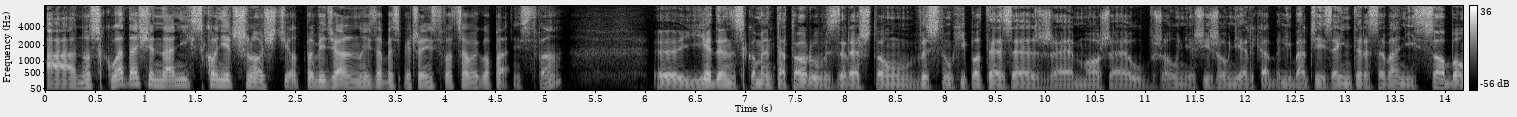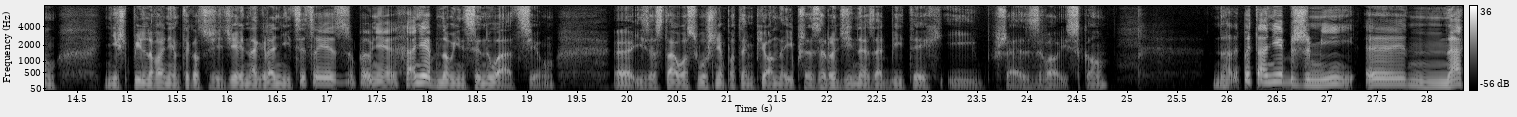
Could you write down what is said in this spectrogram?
a no składa się na nich z konieczności odpowiedzialność za bezpieczeństwo całego państwa – Jeden z komentatorów zresztą wysnuł hipotezę, że może żołnierz i żołnierka byli bardziej zainteresowani sobą niż pilnowaniem tego, co się dzieje na granicy, co jest zupełnie haniebną insynuacją e, i zostało słusznie potępione i przez rodzinę zabitych, i przez wojsko. No ale pytanie brzmi, y, na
